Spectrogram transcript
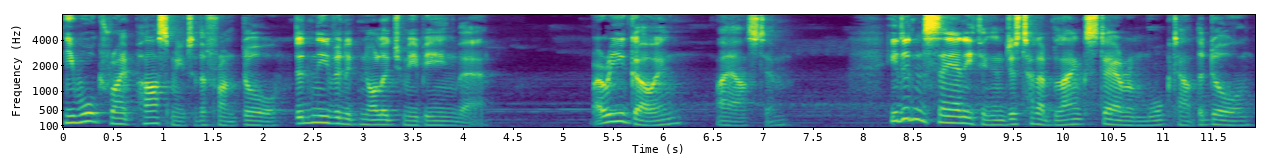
He walked right past me to the front door, didn't even acknowledge me being there. Where are you going? I asked him. He didn't say anything and just had a blank stare and walked out the door.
